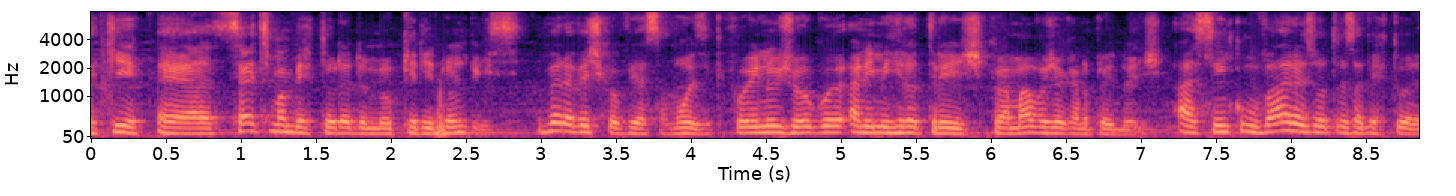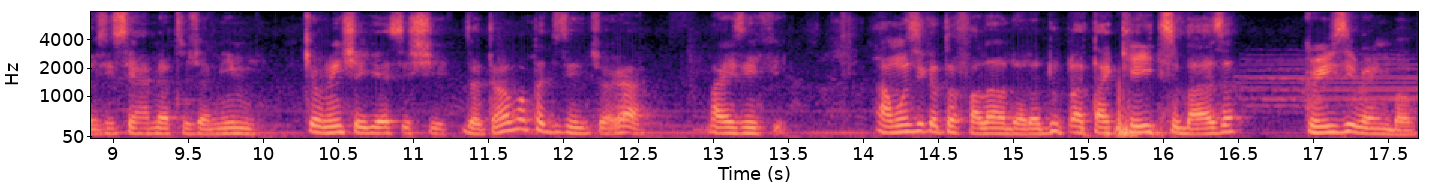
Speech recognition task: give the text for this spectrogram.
aqui é a sétima abertura do meu querido One Piece. A primeira vez que eu vi essa música foi no jogo Anime Hero 3, que eu amava jogar no Play 2. Assim como várias outras aberturas, encerramentos de anime, que eu nem cheguei a assistir. Deu até uma vontadezinha de jogar, mas enfim. A música que eu tô falando era do Takei Tsubasa, Crazy Rainbow.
